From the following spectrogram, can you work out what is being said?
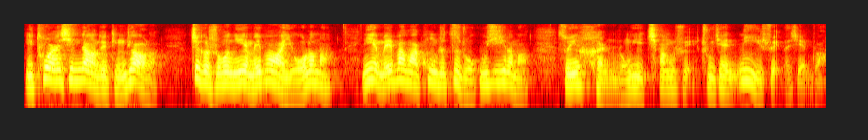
你突然心脏就停跳了，这个时候你也没办法游了吗？你也没办法控制自主呼吸了吗？所以很容易呛水，出现溺水的现状。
